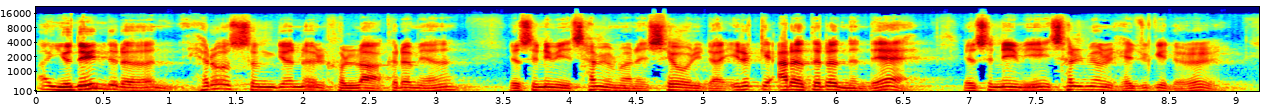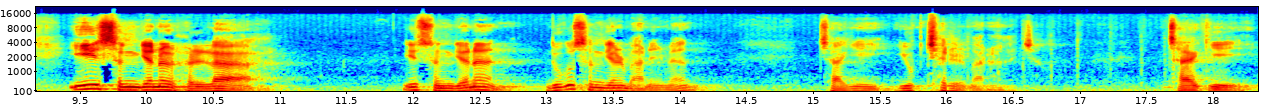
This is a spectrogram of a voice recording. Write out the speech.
아, 유대인들은 헤롯 성전을 헐라 그러면 예수님이 3일 만에 세월이라 이렇게 알아들었는데 예수님이 설명을 해주기를 이 성전을 헐라 이 성전은 누구 성전을 말하면 자기 육체를 말하는 거죠. 자기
